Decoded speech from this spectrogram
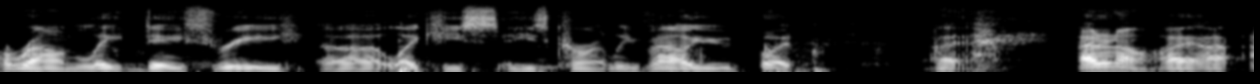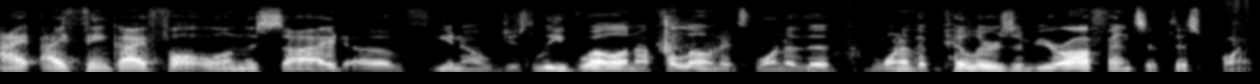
around late day three, uh, like he's he's currently valued. But I. I don't know. I, I I think I fall on the side of you know just leave well enough alone. It's one of the one of the pillars of your offense at this point.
